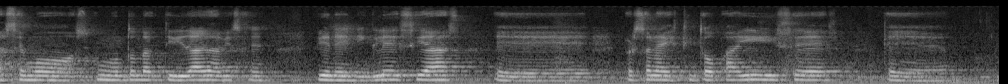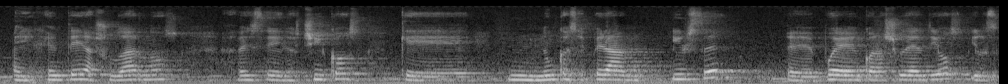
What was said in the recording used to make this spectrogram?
Hacemos un montón de actividades, a veces vienen iglesias, eh, personas de distintos países, eh, hay gente a ayudarnos, a veces los chicos que nunca se esperan irse, eh, pueden con ayuda de Dios irse.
